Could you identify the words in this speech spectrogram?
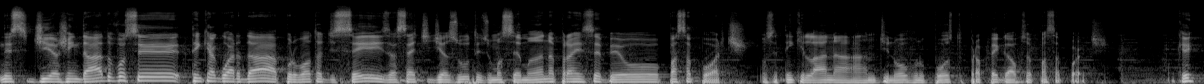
nesse dia agendado, você tem que aguardar por volta de 6 a 7 dias úteis, uma semana, para receber o passaporte. Você tem que ir lá na, de novo no posto para pegar o seu passaporte. Ok?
